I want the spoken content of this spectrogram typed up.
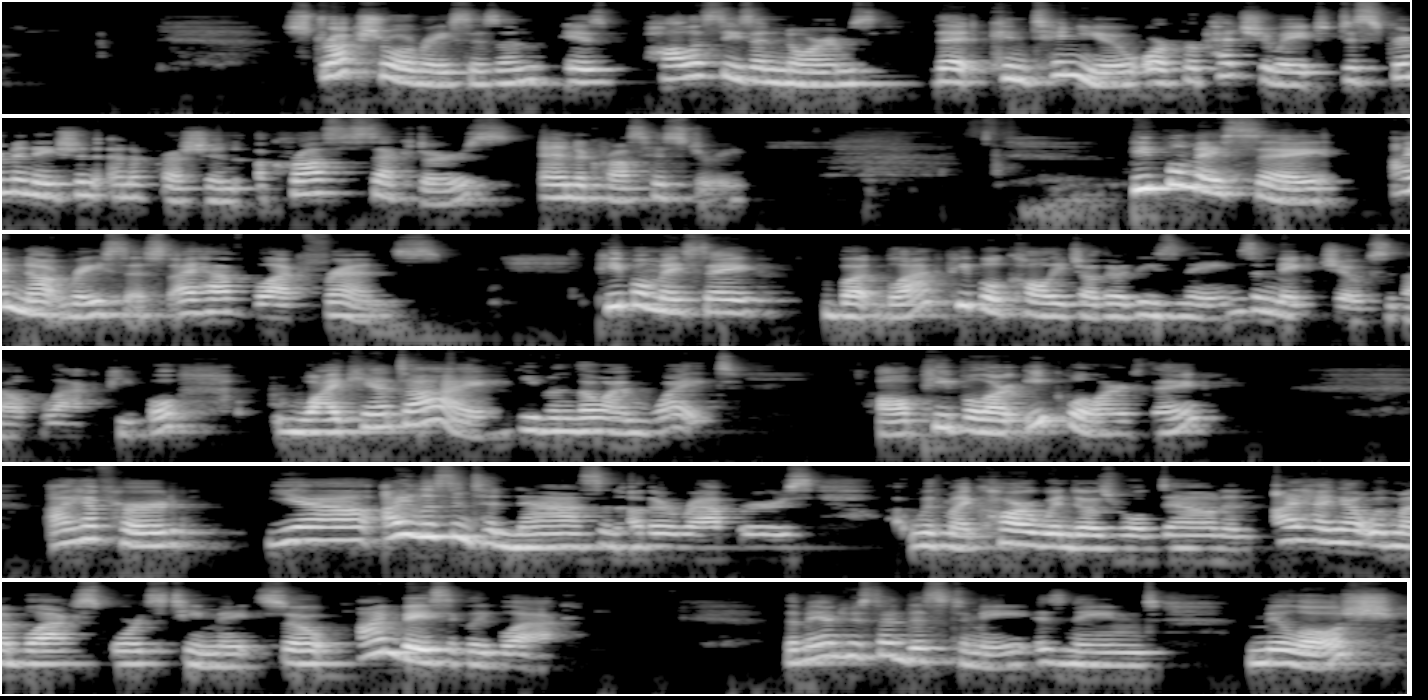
Structural racism is policies and norms that continue or perpetuate discrimination and oppression across sectors and across history. People may say, I'm not racist, I have black friends. People may say, but black people call each other these names and make jokes about black people. Why can't I, even though I'm white? All people are equal, aren't they? I have heard, yeah, I listen to Nas and other rappers with my car windows rolled down, and I hang out with my black sports teammates, so I'm basically black. The man who said this to me is named Milos,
